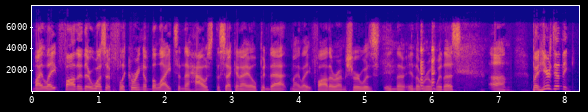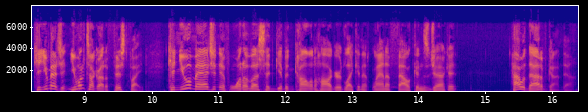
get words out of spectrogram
My late father, there was a flickering of the lights in the house the second I opened that. My late father, I'm sure, was in the in the room with us. Um, but here's the thing: Can you imagine? You want to talk about a fist fight? Can you imagine if one of us had given Colin Hoggard like an Atlanta Falcons jacket? How would that have gone down?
